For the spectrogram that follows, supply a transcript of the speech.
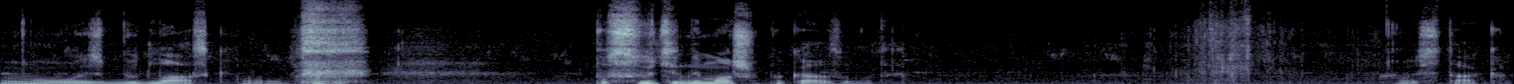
Ну ось, будь ласка. По суті, нема що показувати. Ось так.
